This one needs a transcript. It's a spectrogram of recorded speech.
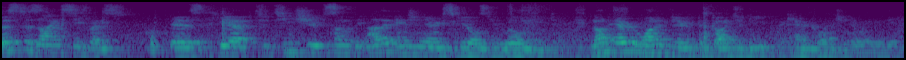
this design sequence is here to teach you some of the other engineering skills you will need. Not every one of you is going to be a chemical engineer when you leave.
